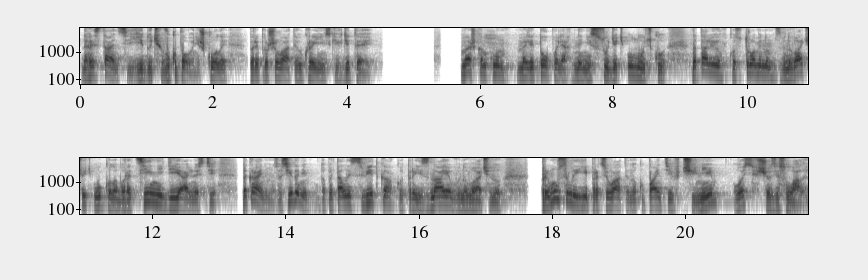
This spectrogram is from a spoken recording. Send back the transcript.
дагестанці їдуть в окуповані школи перепрошувати українських дітей. Мешканку Мелітополя нині судять у Луцьку. Наталію Костроміну звинувачують у колабораційній діяльності. На крайньому засіданні допитали свідка, котрий знає винувачену. Примусили її працювати на окупантів чи ні? Ось що з'ясували.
